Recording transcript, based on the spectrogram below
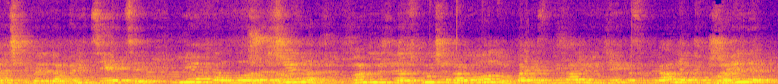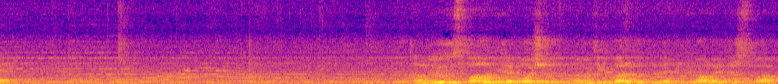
девочки были, там были дети. Ехала машина, выгрузилась куча народу, поизбивали людей, позабирали, окружили. Там люди спали біля бочок, на воді Беркут мене підірвали і теж спав.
